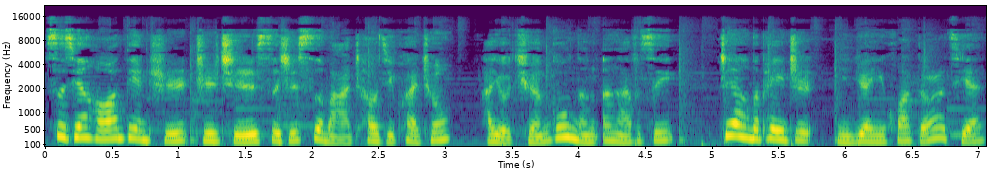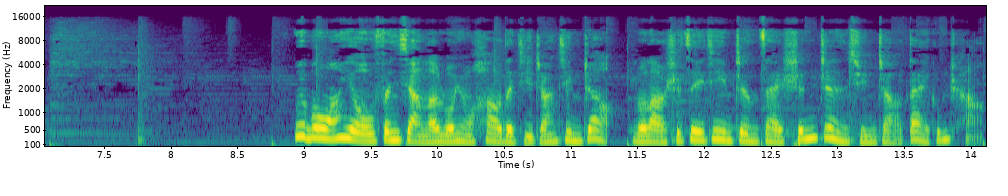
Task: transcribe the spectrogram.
四千毫安电池，支持四十四瓦超级快充，还有全功能 NFC。这样的配置，你愿意花多少钱？微博网友分享了罗永浩的几张近照。罗老师最近正在深圳寻找代工厂。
